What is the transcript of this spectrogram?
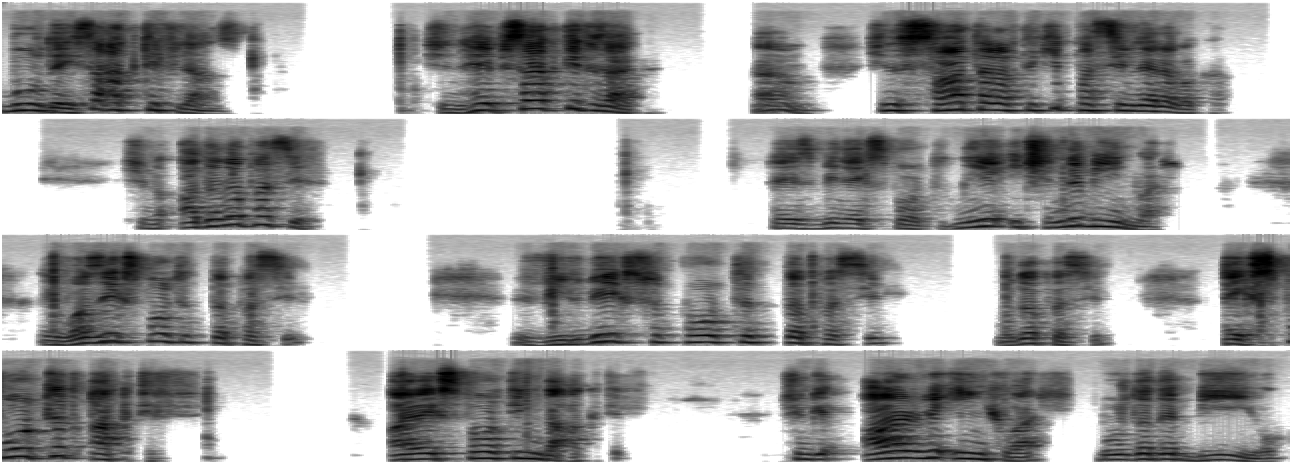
Burada ise aktif lazım. Şimdi hepsi aktif zaten. Tamam mı? Şimdi sağ taraftaki pasiflere bakalım. Şimdi Adana pasif. Has been exported. Niye? İçinde been var. E, was exported da pasif. Will be exported da pasif. Bu da pasif. Exported aktif. Are exporting da aktif. Çünkü are ve ing var. Burada da be yok.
